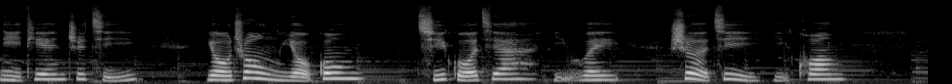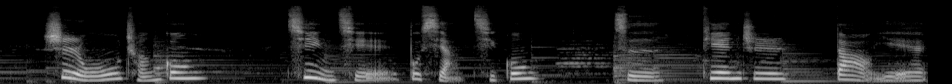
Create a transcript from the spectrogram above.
逆天之极。有众有功，其国家以威，社稷以匡。事无成功，庆且不享其功，此天之道也。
